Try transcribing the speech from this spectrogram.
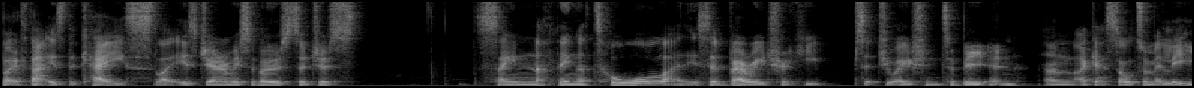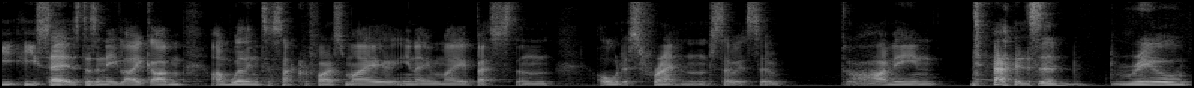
But if that is the case, like, is Jeremy supposed to just say nothing at all? It's a very tricky situation to be in, and I guess ultimately he, he says, doesn't he? Like, I'm I'm willing to sacrifice my you know my best and oldest friend. So it's a, oh, I mean, it's a real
